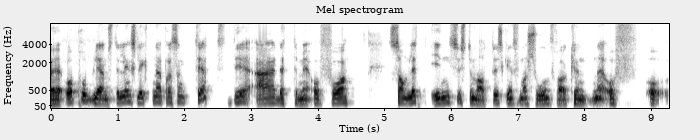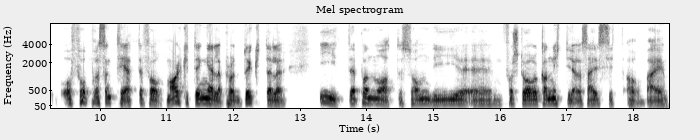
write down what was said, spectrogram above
Eh, og problemstilling slik den er presentert, det er dette med å få samlet inn systematisk informasjon fra kundene og, og, og få presentert det for marketing eller produkt eller IT på en måte som de eh, forstår og kan nyttiggjøre seg i sitt arbeid.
